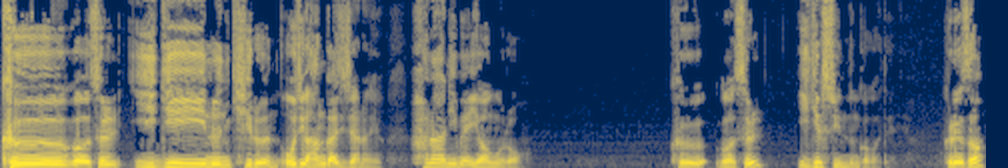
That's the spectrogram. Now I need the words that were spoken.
그것을 이기는 길은 오직 한 가지잖아요. 하나님의 영으로 그것을 이길 수 있는 거거든요. 그래서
